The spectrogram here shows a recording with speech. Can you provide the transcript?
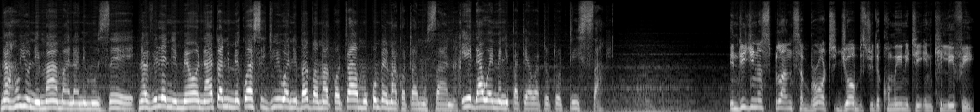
na huyu ni mama na ni mzee, na vile nimeona hata nimekuwa sijui wani baba makotamu, kumbe makotamu sana. Hii dawa imenipatia watoto tisa. Indigenous plants have brought jobs to the community in Kilifi.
